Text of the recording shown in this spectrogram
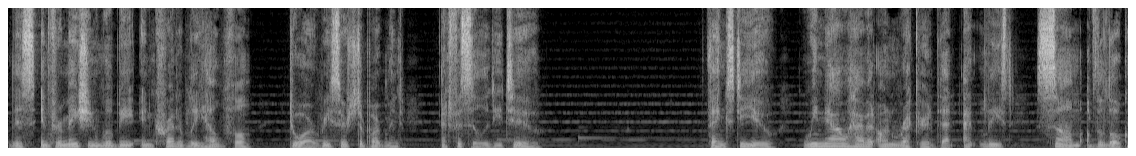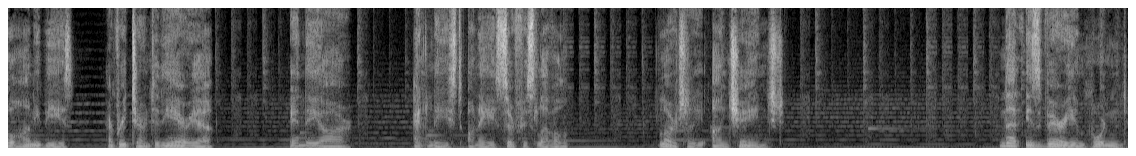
this information will be incredibly helpful to our research department at Facility 2. Thanks to you, we now have it on record that at least some of the local honeybees have returned to the area, and they are, at least on a surface level, largely unchanged. That is very important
